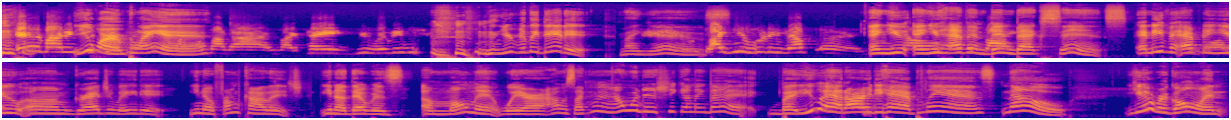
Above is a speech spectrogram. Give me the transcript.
everybody. You weren't Like, playing. oh my God, like, hey, you really, you really did it. Like yes. like, you really left us. and you know, and you haven't like- been back since. And even after you um graduated, you know, from college, you know, there was a moment where I was like, hmm, I wonder if she coming back. But you had already had plans. No. You were going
